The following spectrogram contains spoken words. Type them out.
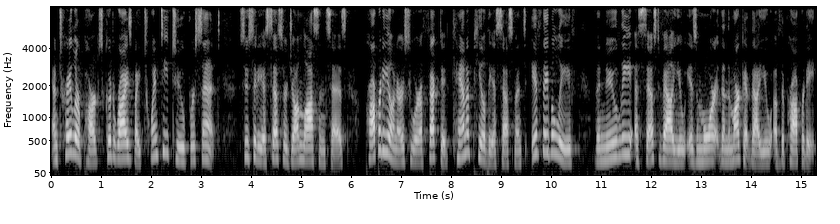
and trailer parks could rise by 22 percent. Sioux City Assessor John Lawson says property owners who are affected can appeal the assessments if they believe the newly assessed value is more than the market value of the property.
